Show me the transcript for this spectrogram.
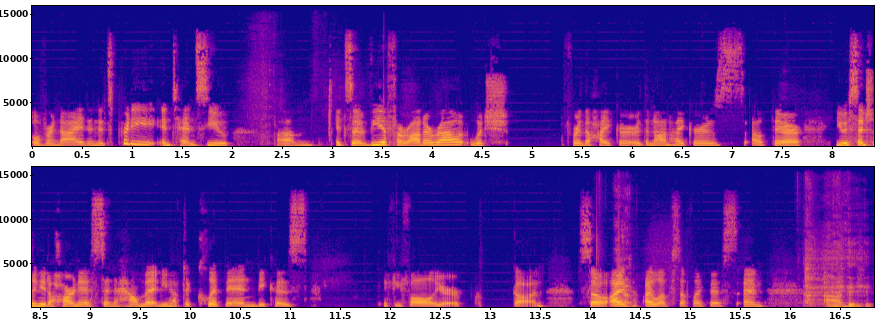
overnight, and it's pretty intense. You, um, it's a Via Ferrata route, which for the hiker or the non-hikers out there, you essentially need a harness and a helmet, and you have to clip in because if you fall, you're gone. So I yeah. I love stuff like this, and um,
